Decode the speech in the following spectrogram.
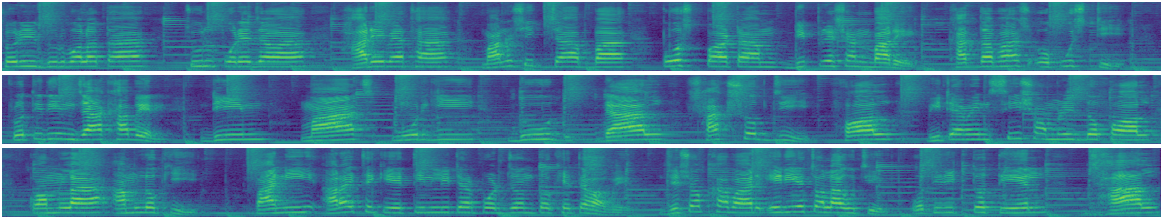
শরীর দুর্বলতা, চুল পড়ে যাওয়া, হাড়ে ব্যথা, মানসিক চাপ বা পোস্টপার্টাম ডিপ্রেশন বাড়ে, খাদ্যাভ্যাস ও পুষ্টি। প্রতিদিন যা খাবেন, ডিম মাছ, মুরগি, দুধ, ডাল, শাকসবজি, ফল, ভিটামিন সি সমৃদ্ধ ফল, কমলা, আমলকি। পানি আড়াই থেকে তিন লিটার পর্যন্ত খেতে হবে। যেসব খাবার এড়িয়ে চলা উচিত, অতিরিক্ত তেল, ঝাল,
